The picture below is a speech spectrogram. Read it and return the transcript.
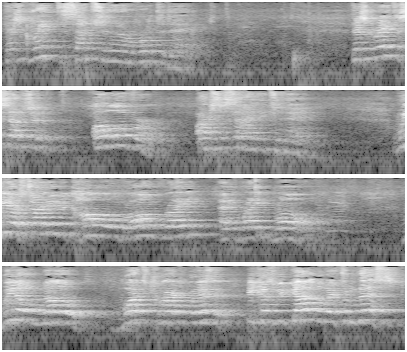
there's great deception in our world today. There's great deception all over our society today. We are starting to call wrong right and right wrong. We don't know what's correct, what isn't, because we've gotten away from this.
